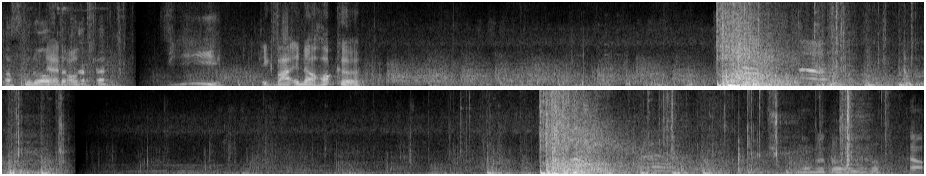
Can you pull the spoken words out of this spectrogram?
Was denn du auf der. Treppe? Wie? Ich war in der Hocke. Nicht down, oder? Ja.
